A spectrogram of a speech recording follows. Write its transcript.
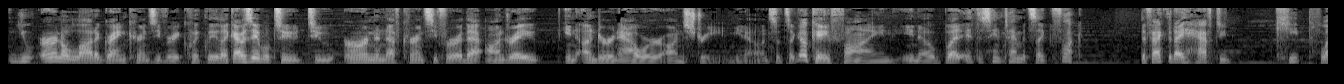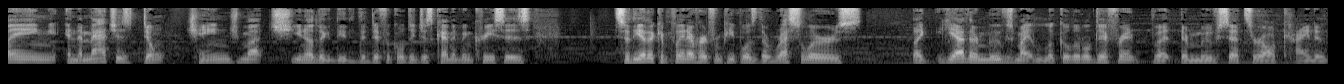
you earn a lot of grind currency very quickly. Like i was able to to earn enough currency for that andre in under an hour on stream you know? And so it's like okay fine you know? But at the same time it's like fuck. The fact that i have to keep playing and the matches don't change much you know the the, the difficulty just kind of increases. So the other complaint i've heard from people is the wrestlers like yeah their moves might look a little different but their move sets are all kind of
